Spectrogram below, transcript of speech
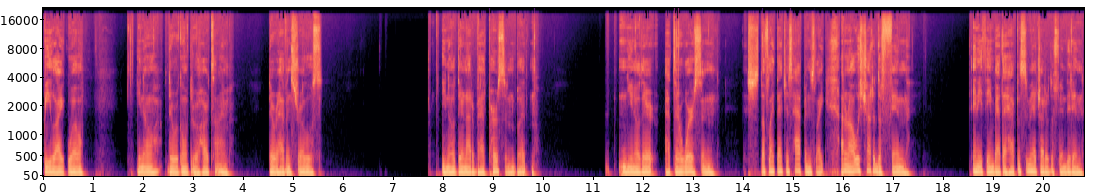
be like, well, you know, they were going through a hard time. They were having struggles. You know, they're not a bad person, but, you know, they're at their worst and stuff like that just happens. Like, I don't know, I always try to defend anything bad that happens to me. I try to defend it and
